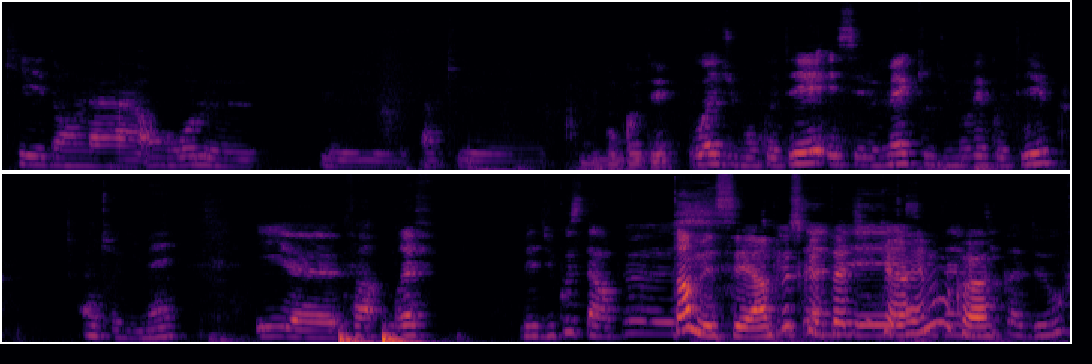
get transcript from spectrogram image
qui est dans la, en gros le, le, le- enfin qui est Du bon côté. ouais, du bon côté, et c'est le mec qui est du mauvais côté, entre guillemets. Et euh, enfin, bref. Mais du coup, c'était un peu. Putain, mais c'est un peu ce que t'as dit carrément, quoi. dit, De ouf.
